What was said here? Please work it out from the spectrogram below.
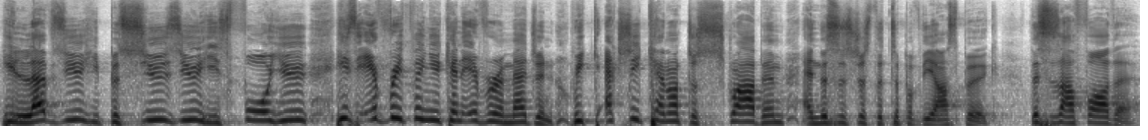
He loves you, He pursues you, He's for you. He's everything you can ever imagine. We actually cannot describe Him, and this is just the tip of the iceberg. This is our Father.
